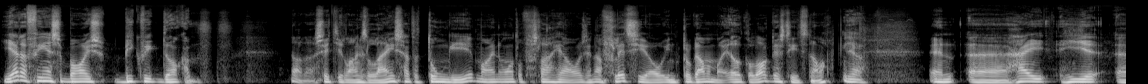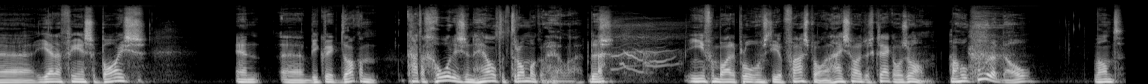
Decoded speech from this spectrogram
Jereveense boys, Bikwik Dokkum. Nou, dan zit je langs de lijn, staat de tong hier, mijn aantal verslaghouders. En dan flits je in het programma maar Elke Lok destijds nog. Ja. En eh, hij hier, uh, boys en uh, Bikwik Dokkum categorisch een held te trommel hellen. Dus een van beide ploegen die op vastsprongen. Hij zou dus krekkels om. Maar hoe kon dat nou? Want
